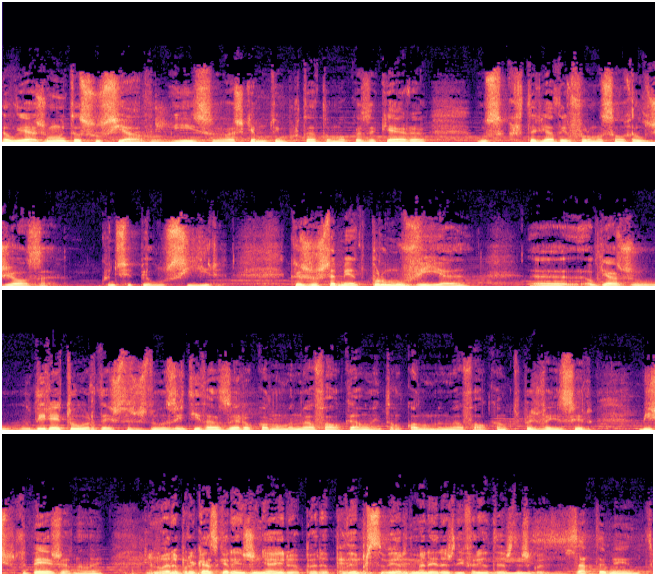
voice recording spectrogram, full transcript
aliás, muito associado, e isso acho que é muito importante, a uma coisa que era o Secretariado da Informação Religiosa, conhecido pelo CIR, que justamente promovia, uh, aliás, o, o, diretor destas duas entidades era o Conde Manuel Falcão, então Conde Manuel Falcão, que depois veio a ser Bispo de Beja, não é? Não era por acaso que era engenheiro para poder perceber de maneiras diferentes estas coisas. Exatamente,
